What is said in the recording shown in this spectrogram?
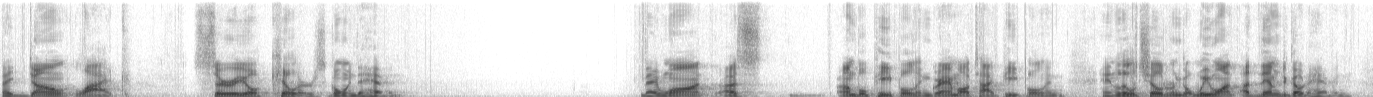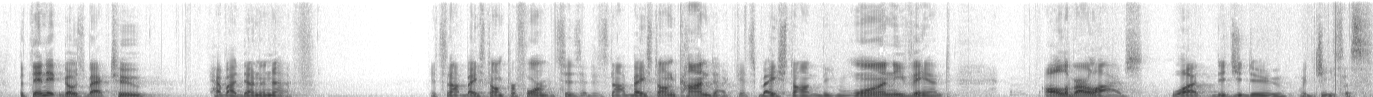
They don't like serial killers going to heaven. They want us humble people and grandma type people and, and little children go. We want uh, them to go to heaven. But then it goes back to have I done enough? It's not based on performance, is it? It's not based on conduct. It's based on the one event, all of our lives. What did you do with Jesus?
